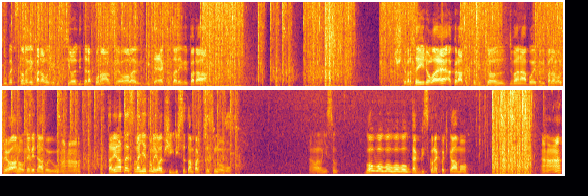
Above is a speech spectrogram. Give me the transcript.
Vůbec to nevypadalo, že by stříleli teda po nás, jo, ale víte, jak to tady vypadá. Čtvrtý dole, akorát teď jsem vystřelil dva náboje, to vypadalo, že jo? Ano, devět nábojů, aha. Tady na té straně je to nejlepší, když se tam pak přesunou. Ale oni jsou Wow, wow, wow, wow, wow, tak blízko nechoď, kámo. Aha.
